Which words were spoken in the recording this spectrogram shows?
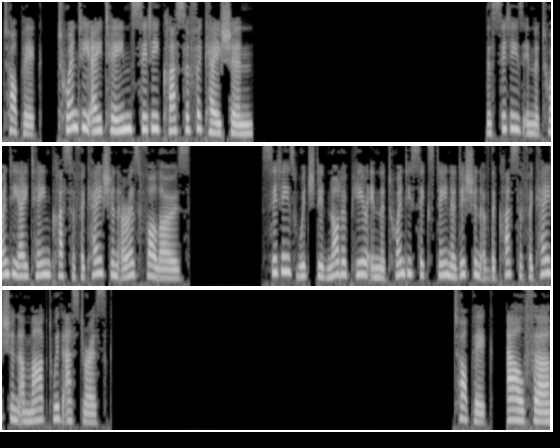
Topic: 2018 city classification. The cities in the 2018 classification are as follows. Cities which did not appear in the 2016 edition of the classification are marked with asterisk. Topic: Alpha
